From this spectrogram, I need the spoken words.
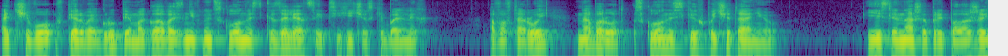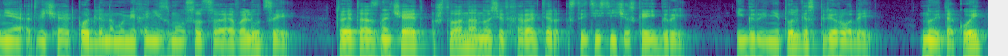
отчего в первой группе могла возникнуть склонность к изоляции психически больных, а во второй, наоборот, склонность к их почитанию. Если наше предположение отвечает подлинному механизму социоэволюции, то это означает, что она носит характер статистической игры, игры не только с природой, но и такой,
